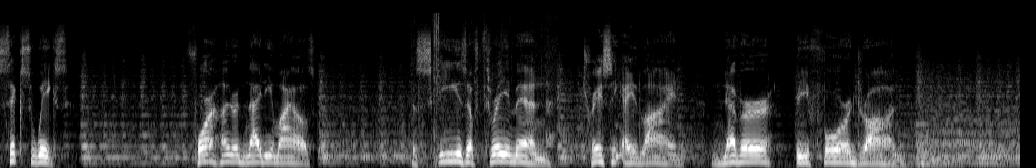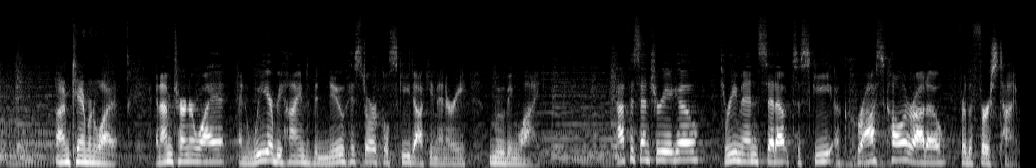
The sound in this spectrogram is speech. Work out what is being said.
six weeks, 490 miles. The skis of three men tracing a line never before drawn. I'm Cameron Wyatt. And I'm Turner Wyatt, and we are behind the new historical ski documentary, Moving Line. Half a century ago, three men set out to ski across Colorado for the first time.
